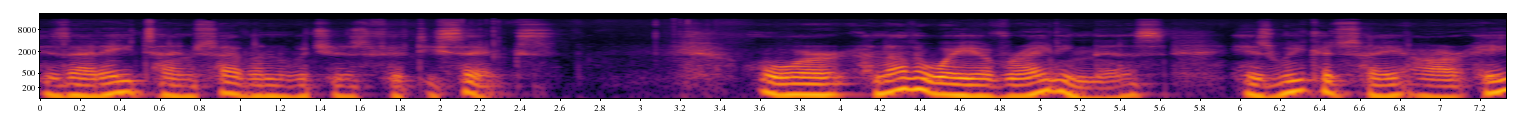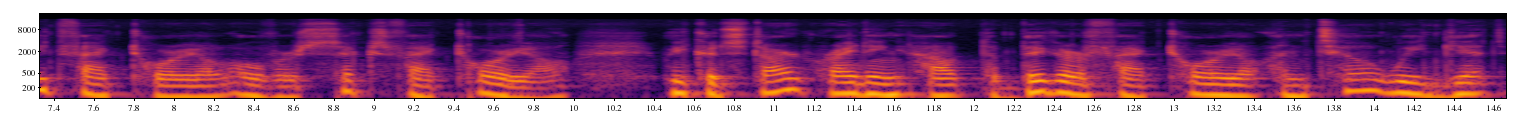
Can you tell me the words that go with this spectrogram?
is that 8 times 7, which is 56. Or another way of writing this is we could say our 8 factorial over 6 factorial. We could start writing out the bigger factorial until we get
